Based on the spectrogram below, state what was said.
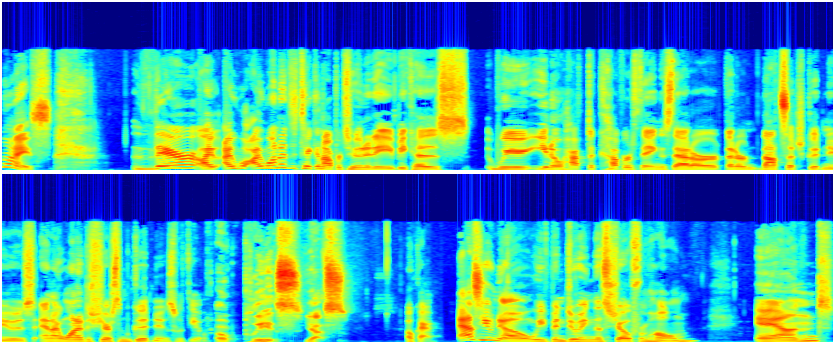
nice. There, I, I, I wanted to take an opportunity because we, you know, have to cover things that are that are not such good news, and I wanted to share some good news with you. Oh, please. Yes. Okay. As you know, we've been doing this show from home, and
